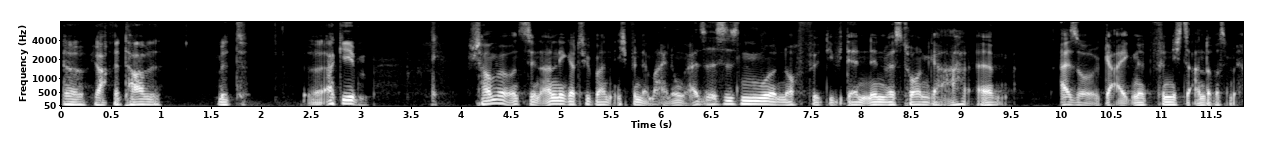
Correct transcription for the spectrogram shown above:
äh, ja, rentabel mit äh, ergeben. Schauen wir uns den Anlegertyp an. Ich bin der Meinung, also es ist nur noch für Dividendeninvestoren äh, also geeignet, für nichts anderes mehr.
